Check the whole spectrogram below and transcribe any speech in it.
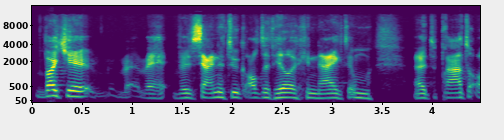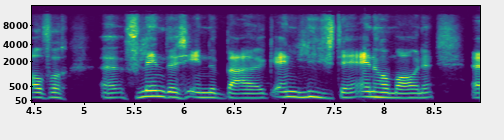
wat je, we, we, zijn natuurlijk altijd heel erg geneigd om uh, te praten over uh, vlinders in de buik en liefde en hormonen. Uh,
